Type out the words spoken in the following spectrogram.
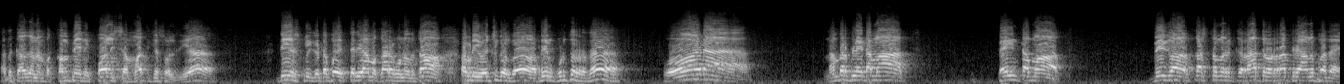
அதுக்காக நம்ம கம்பெனி பாலிச மாத்திக்க சொல்றியா? டிஎஸ்பி கிட்ட போய் தெரியாம காரை கொண்டு வந்துட்டான். அப்படி வச்சுக்கோங்க அப்படின்னு கொடுத்துறதா போடா. நம்பர் பிளேட்ட மாத். பெயிண்ட மாத். பீகார் கஸ்டமருக்கு ராத்திரோட ராத்திரி அனுப்பதே.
